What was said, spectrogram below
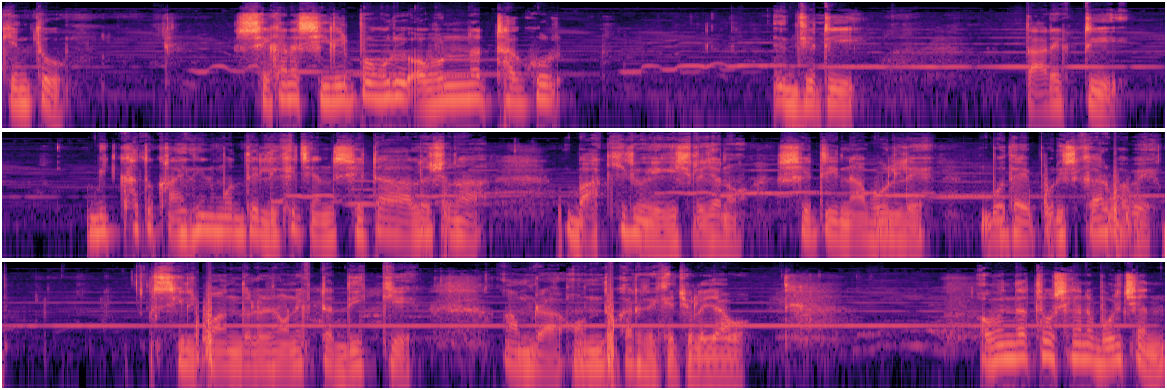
কিন্তু সেখানে শিল্পগুরু অবনীন্দ্রনাথ ঠাকুর যেটি, তার একটি বিখ্যাত কাহিনীর মধ্যে লিখেছেন, সেটা আলোচনা বাকি রয়ে গেছিল যেন। সেটি না বললে বোধহয় পরিষ্কারভাবে শিল্প আন্দোলনের অনেকটা দিককে আমরা অন্ধকারে রেখে চলে যাব। অবিন্দ্রনাথ ঠাকুর সেখানে বলছেন,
